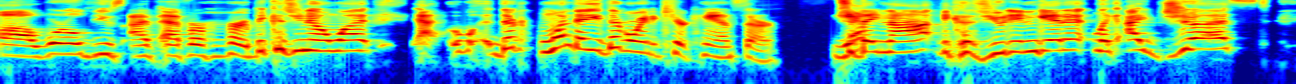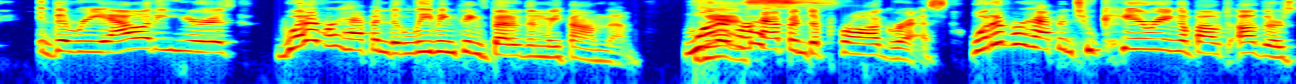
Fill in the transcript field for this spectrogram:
uh worldviews i've ever heard because you know what Yeah, they're one day they're going to cure cancer should they not because you didn't get it like i just the reality here is whatever happened to leaving things better than we found them Whatever Yes. happened to progress? Whatever happened to caring about others?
